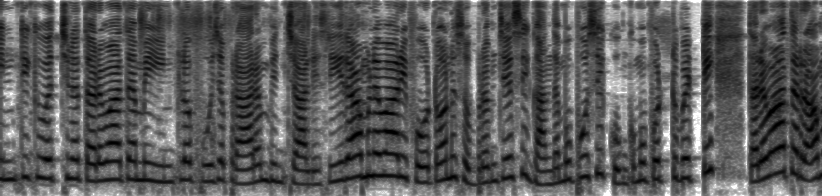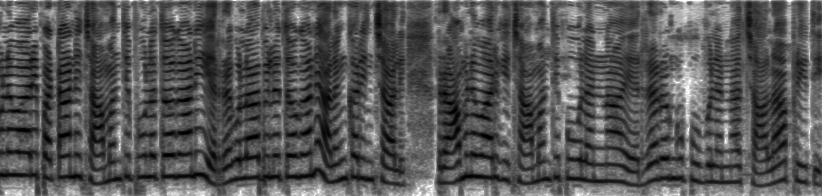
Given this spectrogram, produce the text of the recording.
ఇంటికి వచ్చిన తర్వాత మీ ఇంట్లో పూజ ప్రారంభించాలి. శ్రీరాముల వారి ఫోటోను శుభ్రం చేసి గంధము పూసి కుంకుమ పొట్టు పెట్టి తర్వాత రాముల వారి పటాన్ని చామంతి పూలతో కానీ ఎర్ర గులాబీలతో కానీ అలంకరించాలి. రాముల వారికి చామంతి పువ్వులన్నా ఎర్ర రంగు పువ్వులన్నా చాలా ప్రీతి.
